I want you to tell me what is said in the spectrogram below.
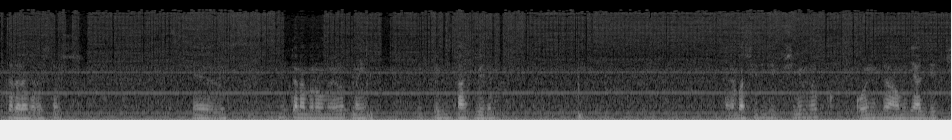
Bu kadar arkadaşlar. Ee, lütfen abone olmayı unutmayın. Ve bizi takip edin. Yani başka diyecek bir şeyim yok. Oyunun devamı gelecek.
